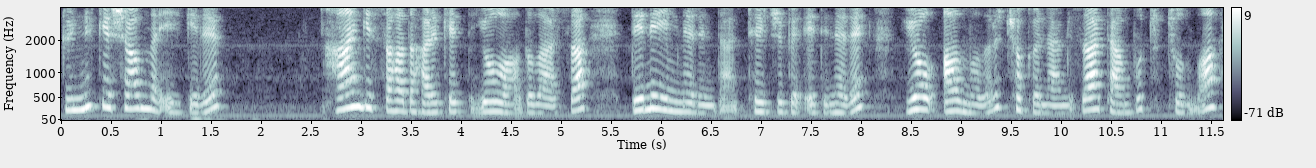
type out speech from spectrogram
günlük yaşamla ilgili hangi sahada hareketli yol aldılarsa deneyimlerinden tecrübe edinerek yol almaları çok önemli. Zaten bu tutulma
